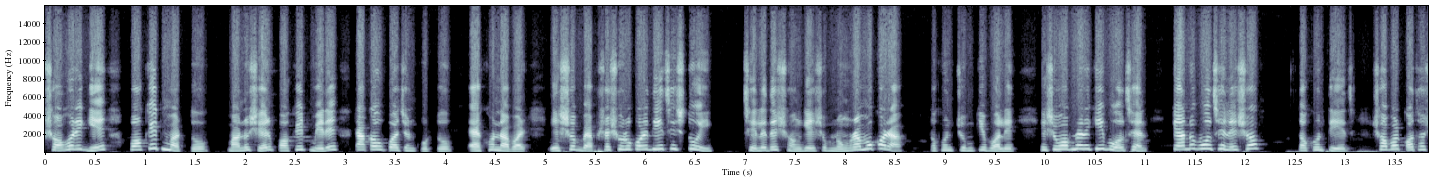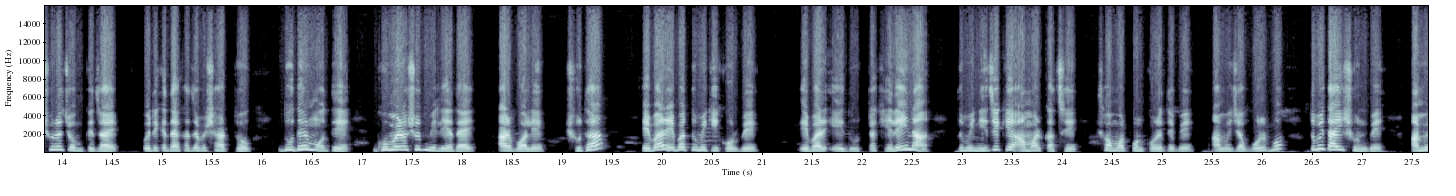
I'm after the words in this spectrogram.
শহরে গিয়ে পকেট মারতো। মানুষের পকেট মেরে টাকা উপার্জন করত। এখন আবার এসব ব্যবসা শুরু করে দিয়েছিস তুই? ছেলেদের সঙ্গে এসব নোংরামো করা? তখন চুমকি বলে, এসব আপনারা কি বলছেন? কেন বলছেন এসব? তখন তেজ সবার কথা শুনে চমকে যায়। ওইদিকে দেখা যাবে সার্থক দুধের মধ্যে ঘুমের ওষুধ মিলিয়ে দেয় আর বলে, সুধা, এবার এবার তুমি কি করবে? এবার এই দুধটা খেলেই না তুমি নিজেকে আমার কাছে সমর্পণ করে দেবে। আমি যা বলব তুমি তাই শুনবে। আমি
